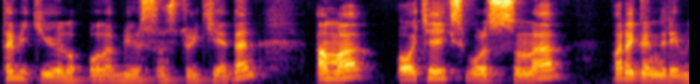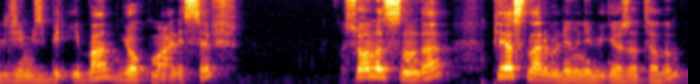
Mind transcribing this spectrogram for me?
Tabii ki olabiliyorsunuz Türkiye'den ama OKX borsasına para gönderebileceğimiz bir IBAN yok maalesef. Sonrasında piyasalar bölümüne bir göz atalım.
